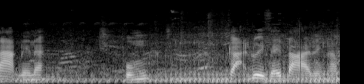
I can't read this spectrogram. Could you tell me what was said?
รากเลยนะ ผมกะด้วยสายตาเลยครับ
